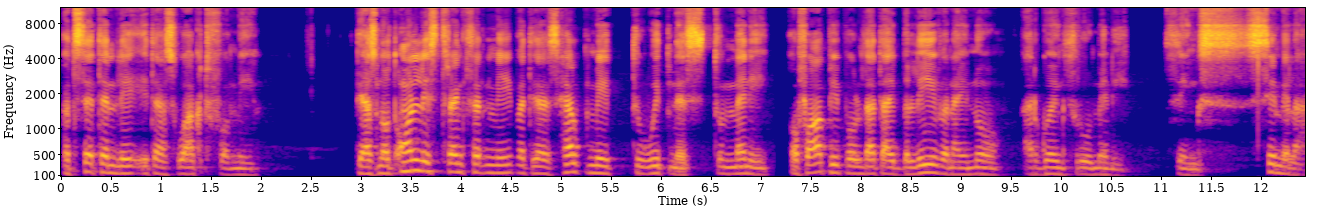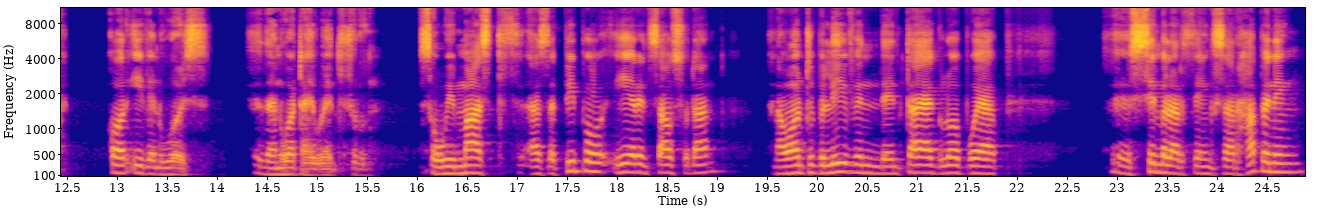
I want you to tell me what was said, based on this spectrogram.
but certainly it has worked for me. It has not only strengthened me, but it has helped me to witness to many of our people that I believe and I know are going through many things similar or even worse than what I went through. So we must, as a people here in South Sudan, and I want to believe in the entire globe where uh, similar things are happening,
